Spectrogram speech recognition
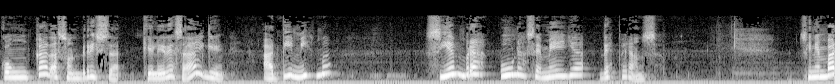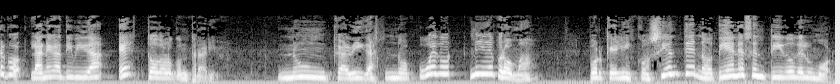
con cada sonrisa que le des a alguien, a ti misma, siembras una semilla de esperanza. Sin embargo, la negatividad es todo lo contrario. Nunca digas no puedo ni de broma, porque el inconsciente no tiene sentido del humor.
